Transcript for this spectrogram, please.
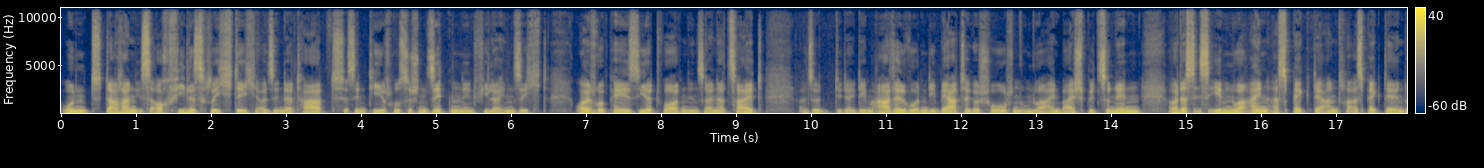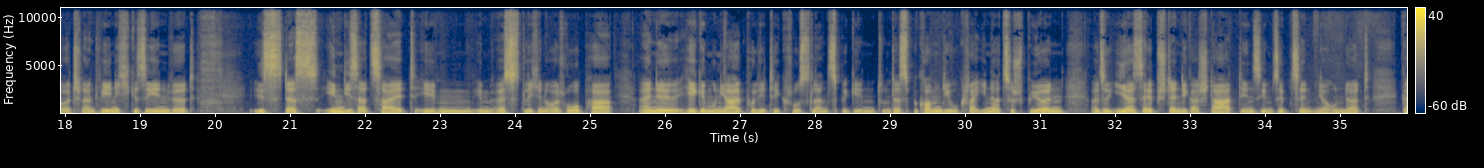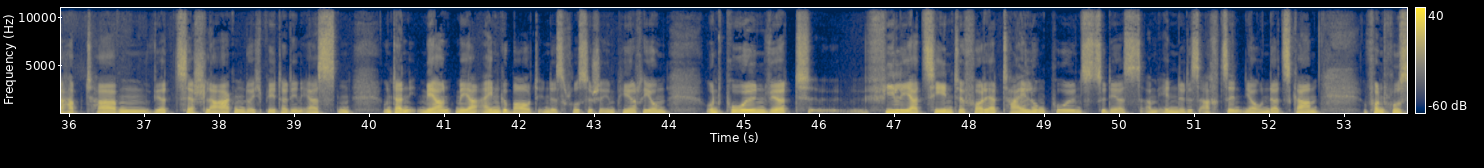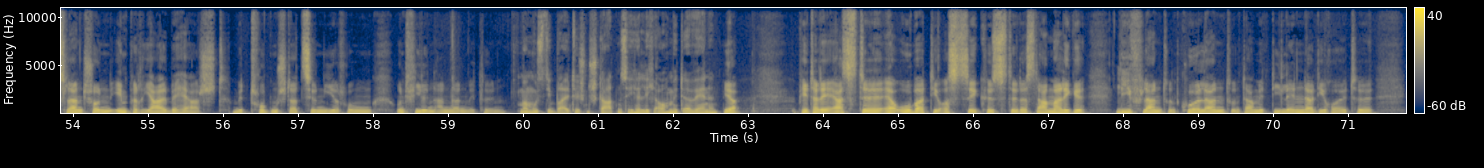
Und daran ist auch vieles richtig. Also in der Tat sind die russischen Sitten in vieler Hinsicht europäisiert worden in seiner Zeit. Also dem Adel wurden die Bärte geschoren, um nur ein Beispiel zu nennen. Aber das ist eben nur ein Aspekt. Der andere Aspekt, der in Deutschland wenig gesehen wird, ist, dass in dieser Zeit eben im östlichen Europa eine Hegemonialpolitik Russlands beginnt. Und das bekommen die Ukrainer zu spüren, also ihr selbstständiger Staat, den sie im 17. Jahrhundert gehabt haben, wird zerschlagen durch Peter I. und dann mehr und mehr eingebaut in das russische Imperium. Und Polen wird viele Jahrzehnte vor der Teilung Polens, zu der es am Ende des 18. Jahrhunderts kam, von Russland schon imperial beherrscht, mit Truppenstationierungen und vielen anderen Mitteln. Man muss die baltischen Staaten sicherlich auch mit erwähnen. Ja. Peter I. erobert die Ostseeküste, das damalige Livland und Kurland und damit die Länder, die heute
